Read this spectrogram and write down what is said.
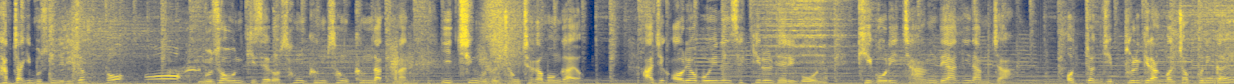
갑자기 무슨 일이죠? 무서운 기세로 성큼성큼 나타난 이 친구들 정체가 뭔가요? 아직 어려 보이는 새끼를 데리고 온 기골이 장대한 이 남자 어쩐지 불길한 건 저뿐인가요?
